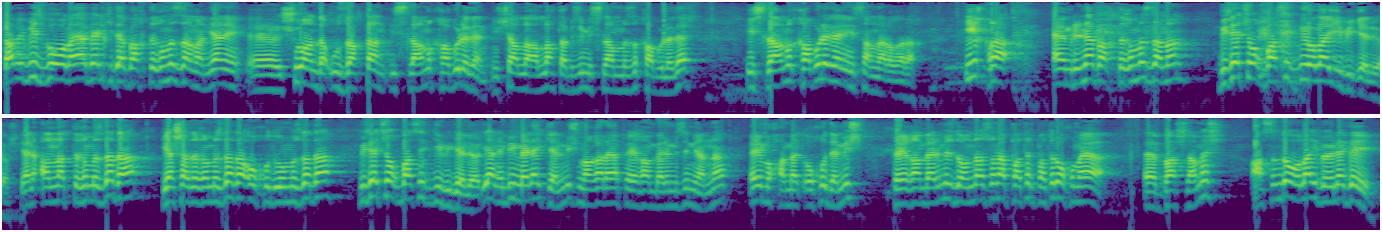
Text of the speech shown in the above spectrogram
Tabi biz bu olaya belki de baktığımız zaman yani e, şu anda uzaktan İslam'ı kabul eden, inşallah Allah da bizim İslam'ımızı kabul eder. İslam'ı kabul eden insanlar olarak ikra emrine baktığımız zaman bize çok basit bir olay gibi geliyor. Yani anlattığımızda da, yaşadığımızda da, okuduğumuzda da bize çok basit gibi geliyor. Yani bir melek gelmiş mağaraya peygamberimizin yanına. Ey Muhammed oku demiş. Peygamberimiz de ondan sonra patır patır okumaya e, başlamış. Aslında olay böyle değil.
